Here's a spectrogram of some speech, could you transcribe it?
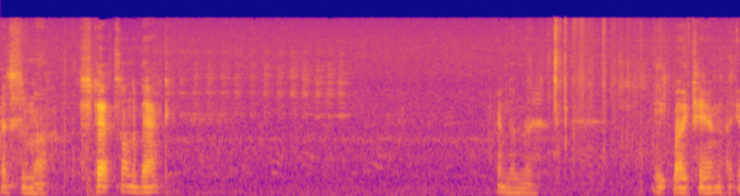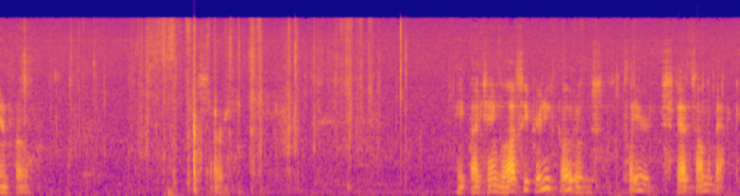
Has some uh, stats on the back. And then the 8 by 10 info. Sorry. 8 by 10 glossy pretty photos. Player stats on the back.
